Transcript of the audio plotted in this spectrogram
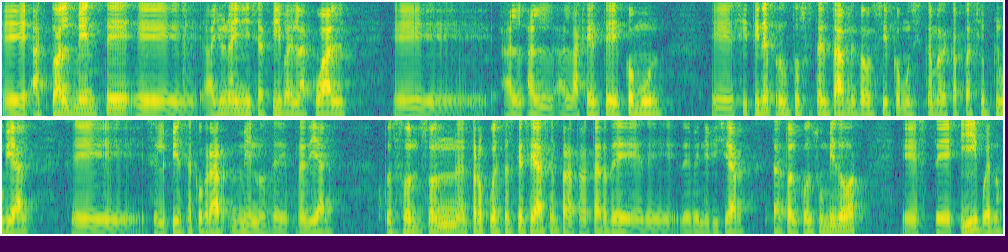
Eh, actualmente eh, hay una iniciativa en la cual al, al, a la gente común eh, si tiene productos sustentables, vamos a decir, como un sistema de captación pluvial, eh, se le piensa cobrar menos de predial. Entonces, son, son eh, propuestas que se hacen para tratar de, de, de beneficiar tanto al consumidor este, y, bueno,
